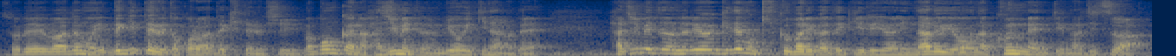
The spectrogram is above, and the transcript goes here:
それはでもできてるところはできてるし、まあ、今回の初めての領域なので初めての領域でも気配りができるようになるような訓練っていうのは実は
